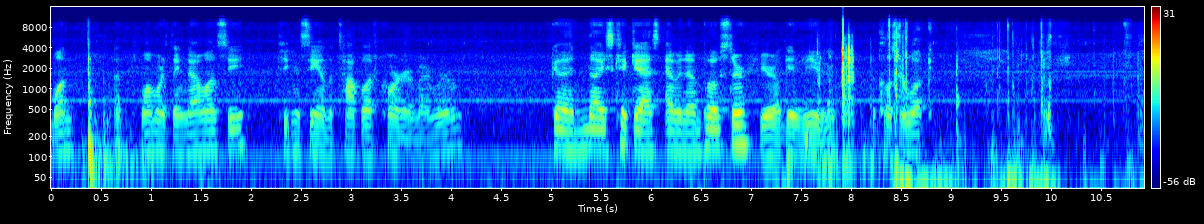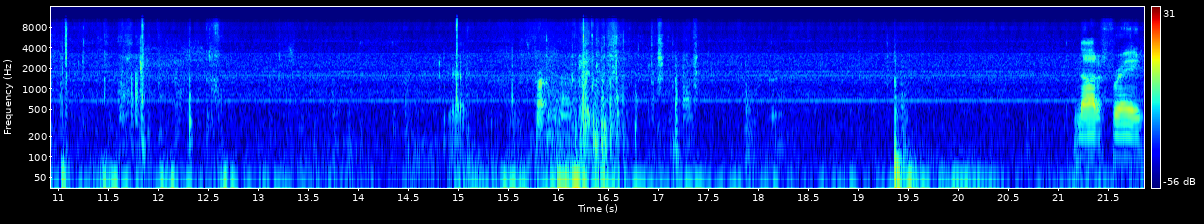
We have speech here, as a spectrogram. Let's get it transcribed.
one, uh, one more thing that I want to see. If you can see on the top left corner of my room, got a nice kick-ass Eminem poster. Here, I'll give you a closer look. Not afraid.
